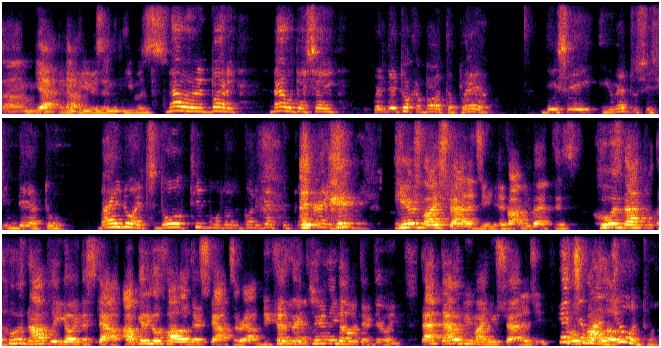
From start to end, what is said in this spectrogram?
Um, yeah, no, he was in, he was, Now everybody, now they say, when they talk about the player, they say Juventus is in there too. But I know it's the whole team who's going to get the play. here's my strategy if I'm Juventus. Who is that? Who is Napoli going to scout? I'm gonna go follow their scouts around because they much. clearly know what they're doing. That that would be my new strategy. It's Go what, follow-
